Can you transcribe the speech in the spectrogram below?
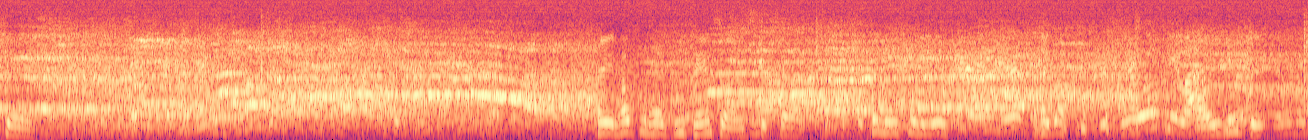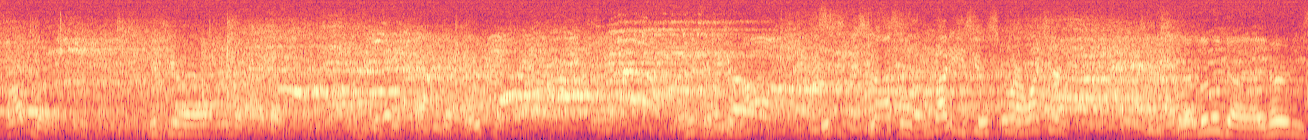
Austin's. Hey, it helps when it has blue pants on. It sticks out. I know which one he is. I know. They were okay last Oh, you year. it. There was no problem about it. This year, uh, This this is Austin buddy. He's gonna score. Watch this. That little guy, I heard he's...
